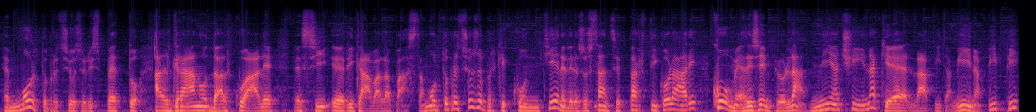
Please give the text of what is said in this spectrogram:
è molto prezioso rispetto al grano dal quale eh, si eh, ricava la pasta. Molto prezioso perché contiene delle sostanze particolari come ad esempio la niacina che è la vitamina PP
